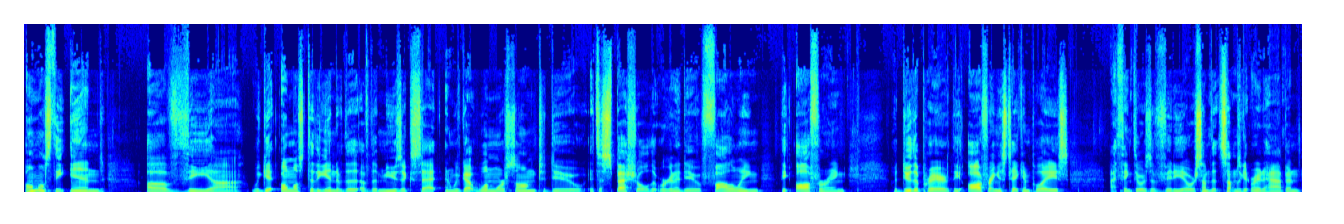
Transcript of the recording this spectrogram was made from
almost the end of the uh, we get almost to the end of the of the music set and we've got one more song to do. It's a special that we're going to do following the offering. We do the prayer. The offering is taking place. I think there was a video or something something's getting ready to happen.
